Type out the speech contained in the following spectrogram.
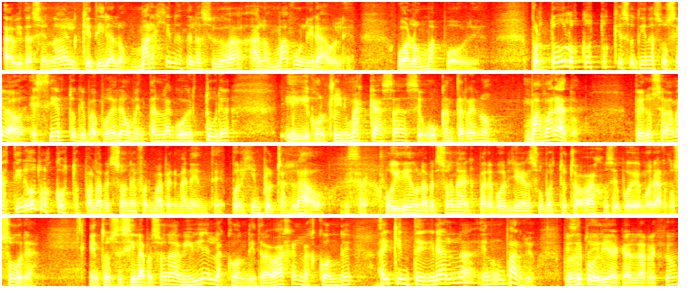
habitacional que tira a los márgenes de la ciudad a los más vulnerables o a los más pobres por todos los costos que eso tiene asociado. Es cierto que para poder aumentar la cobertura eh, y construir más casas se buscan terrenos más baratos, pero eso además tiene otros costos para la persona de forma permanente. Por ejemplo, el traslado. Hoy día una persona para poder llegar a su puesto de trabajo se puede demorar dos horas. Entonces, si la persona vive en Las Condes y trabaja en Las Condes, hay que integrarla en un barrio. ¿Y se podría acá en la región?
